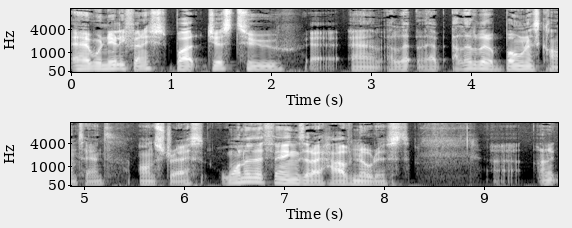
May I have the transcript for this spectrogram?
uh, we're nearly finished, but just to uh, um, a, li- a little bit of bonus content on stress. One of the things that I have noticed, uh, and it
